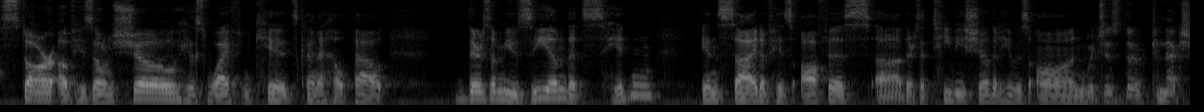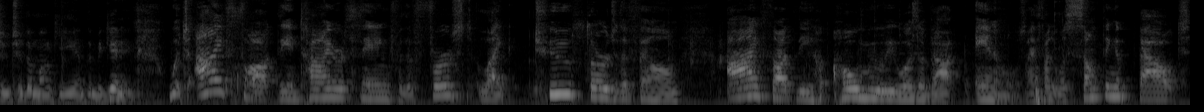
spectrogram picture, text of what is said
star of his own show. His wife and kids kind of help out. There's a museum that's hidden inside of his office. Uh, there's a TV show that he was on. which is the connection to the monkey at the beginning. Which I thought the entire thing for the first like two thirds of the film, I thought the whole movie was about animals. I thought it was something about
